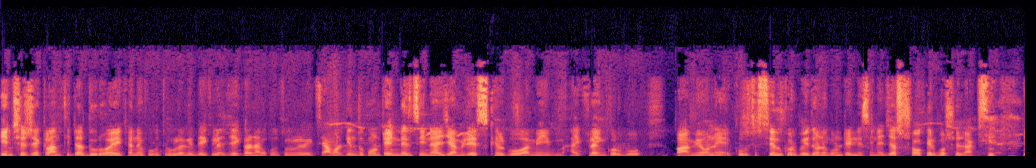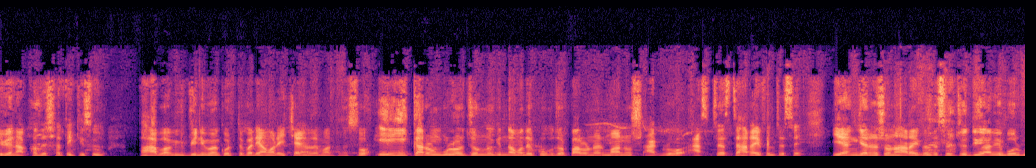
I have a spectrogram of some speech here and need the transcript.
দিন শেষে ক্লান্তিটা দূর হয় এখানে কবুতরগুলোকে দেখলে, যে কারণে আমি কবুতরগুলো দেখছি। আমার কিন্তু কোনো টেন্ডেন্সি নাই যে আমি রেস খেলব, আমি হাই ফ্লাইং করব, বা আমি অনেক কবুতর সেল করব, এই ধরনের কোনো টেন্ডেন্সি নেই। জাস্ট শখের বসে রাখছি। ইভেন আপনাদের সাথে কিছু ভাব আমি বিনিময় করতে পারি আমার এই চ্যানেলের মাধ্যমে। সো এই কারণগুলোর জন্য কিন্তু আমাদের কবুতর পালনের মানুষ আগ্রহ আস্তে আস্তে হারাই ফেলতেছে ইয়াং জেনারেশন হারাই ফেলতেছে। যদিও আমি বলব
